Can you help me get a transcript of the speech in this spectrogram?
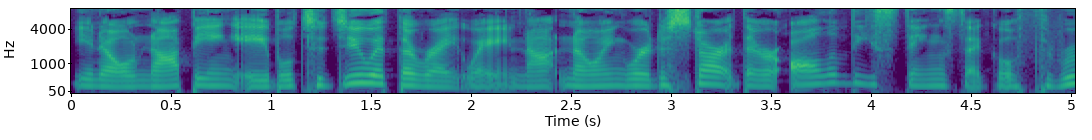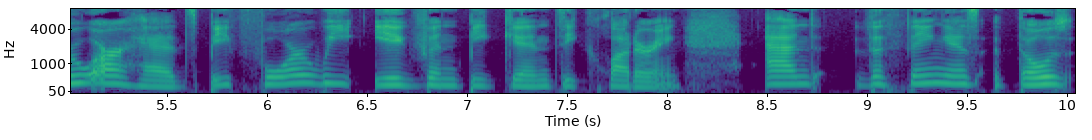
you know, not being able to do it the right way, not knowing where to start. There are all of these things that go through our heads before we even begin decluttering. And the thing is those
